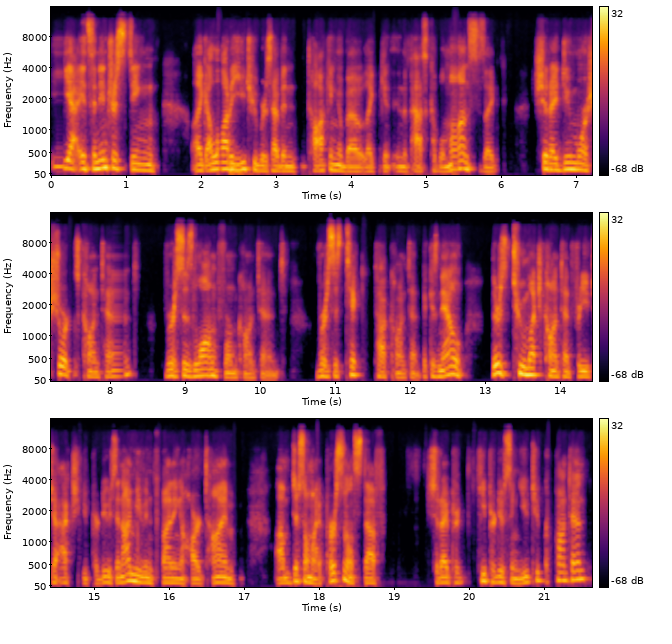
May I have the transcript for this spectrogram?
yeah it's an interesting like a lot of youtubers have been talking about like in, in the past couple months is like should i do more shorts content versus long form content versus tiktok content because now there's too much content for you to actually produce. And I'm even finding a hard time um, just on my personal stuff. Should I pr- keep producing YouTube content?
